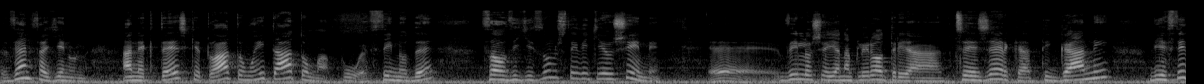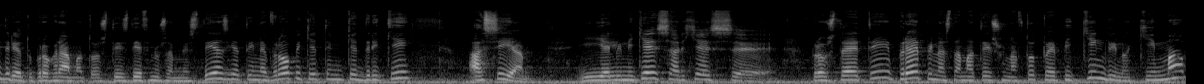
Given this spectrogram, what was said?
δεν θα γίνουν ανεκτές και το άτομο ή τα άτομα που ευθύνονται θα οδηγηθούν στη δικαιοσύνη. Ε, δήλωσε η αναπληρώτρια Τσεζέρκα Τιγκάνη, διευθύντρια του προγράμματος της Διεθνούς Αμνηστίας για την Ευρώπη και την Κεντρική Ασία. Οι ελληνικές αρχές ε, προσθέτει πρέπει να σταματήσουν αυτό το επικίνδυνο κύμα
